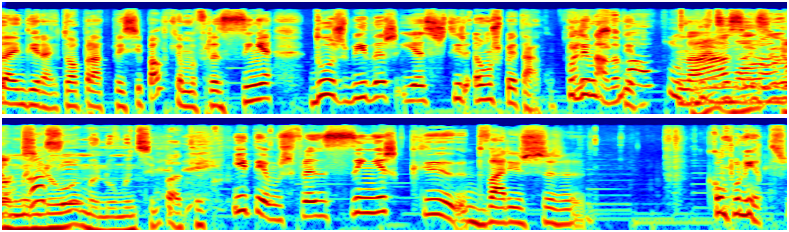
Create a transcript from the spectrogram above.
tem direito ao prato principal, que é uma francesinha, duas bebidas e assistir a um espetáculo. Pois nada escolher. mal, pelo Nada mal. É um menu, sim. um menu muito simpático. E temos francesinhas que, de vários eh, componentes.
